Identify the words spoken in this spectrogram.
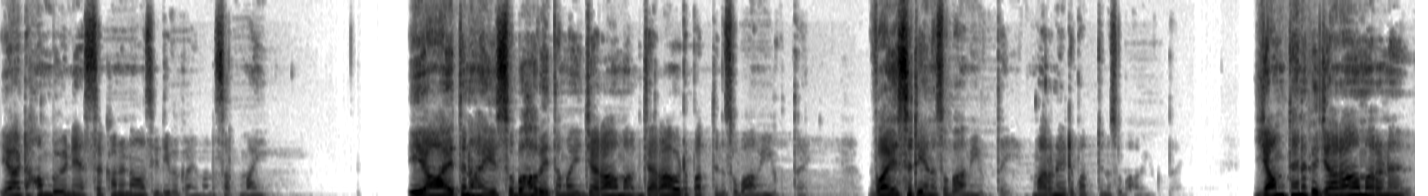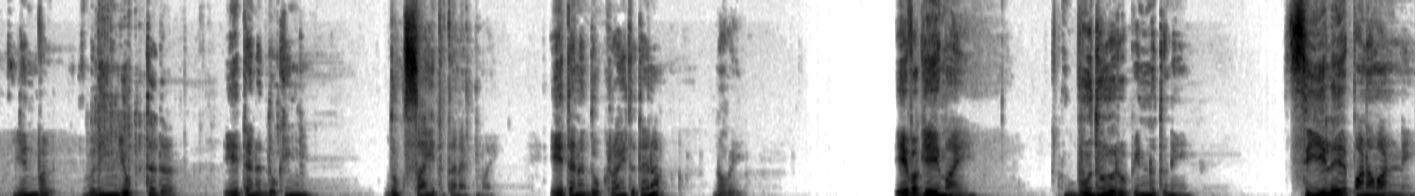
එයාට හම්බ වෙන ඇස්ස කණනාසි දිවකයි මනසක් මයි. ඒ ආයතන හයේ ස්වභාවේ තමයි ජරාම ජරාවට පත්වෙන ස්වභාව යුක්තයි. වයසට යන ස්වභාම යුක්තයි මරණයට පත්වෙන ස්වභාව යුක්තයි. යම් තැනක ජරාමරණයෙන් වලින් යුක්තද ඒ තැන දුකින් දුක් සහිත තැනැක්මයි. ඒ තැන දුක්රහිත තැනක් නොවෙයි. ඒ වගේමයි බුදුවරු පින්නතුනේ සීලය පනවන්නේ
